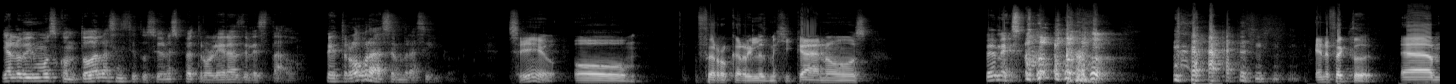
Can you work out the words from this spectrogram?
Ya lo vimos con todas las instituciones petroleras del Estado. Petrobras en Brasil. Sí, o ferrocarriles mexicanos. Pemex. en efecto, um,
